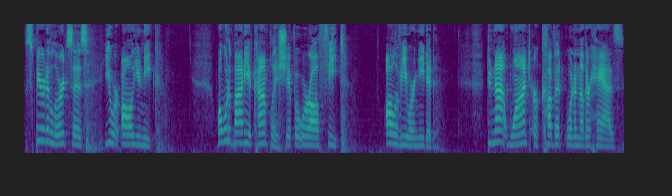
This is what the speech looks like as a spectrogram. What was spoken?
The Spirit of the Lord says, You are all unique. What would a body accomplish if it were all feet? All of you are needed. Do not want or covet what another has.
